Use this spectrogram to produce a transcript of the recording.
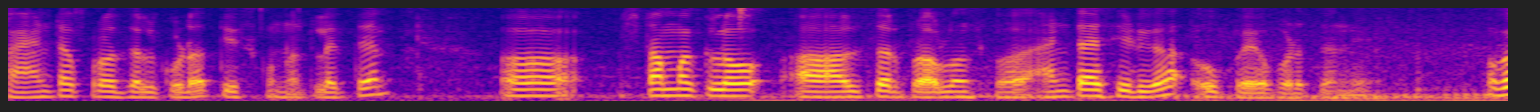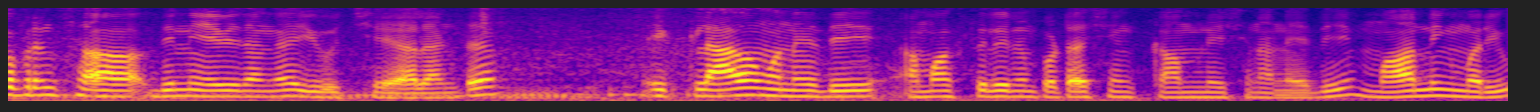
ప్యాంటాప్రోజల్ కూడా తీసుకున్నట్లయితే స్టమక్లో అల్సర్ ప్రాబ్లమ్స్ యాంటాసిడ్గా ఉపయోగపడుతుంది. ఒక ఫ్రెండ్స్ దీన్ని ఏ విధంగా యూజ్ చేయాలంటే ఈ క్లావం అనేది అమాక్సిలిన్ పొటాషియం కాంబినేషన్ అనేది మార్నింగ్ మరియు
